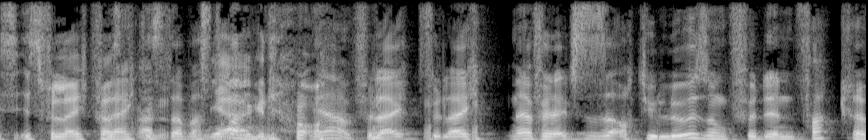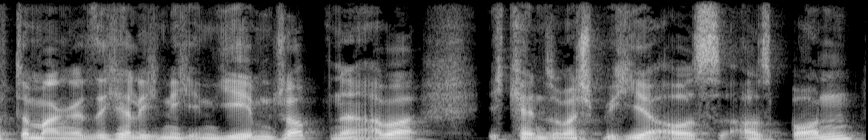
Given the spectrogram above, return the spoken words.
Es ist vielleicht was Vielleicht dran. ist da was ja, dran. Genau. Ja, vielleicht, vielleicht, na, vielleicht ist es auch die Lösung für den Fachkräftemangel. Sicherlich nicht in jedem Job, ne? aber ich kenne zum Beispiel hier aus, aus Bonn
